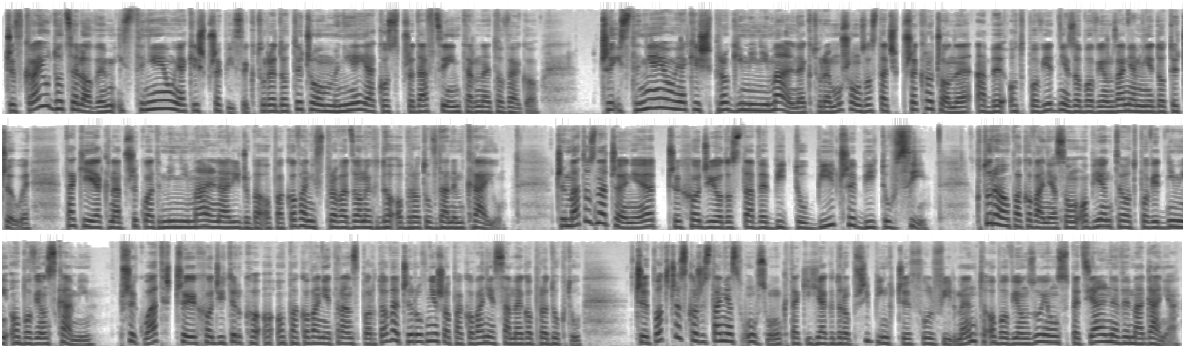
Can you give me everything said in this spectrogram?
Czy w kraju docelowym istnieją jakieś przepisy, które dotyczą mnie jako sprzedawcy internetowego? Czy istnieją jakieś progi minimalne, które muszą zostać przekroczone, aby odpowiednie zobowiązania mnie dotyczyły, takie jak na przykład minimalna liczba opakowań wprowadzonych do obrotu w danym kraju? Czy ma to znaczenie, czy chodzi o dostawę B2B czy B2C? Które opakowania są objęte odpowiednimi obowiązkami? Przykład, czy chodzi tylko o opakowanie transportowe, czy również opakowanie samego produktu? Czy podczas korzystania z usług takich jak dropshipping czy fulfillment obowiązują specjalne wymagania?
